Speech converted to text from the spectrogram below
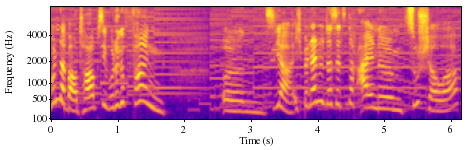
Wunderbar, Taubsi wurde gefangen. Und ja, ich benenne das jetzt nach einem Zuschauer.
